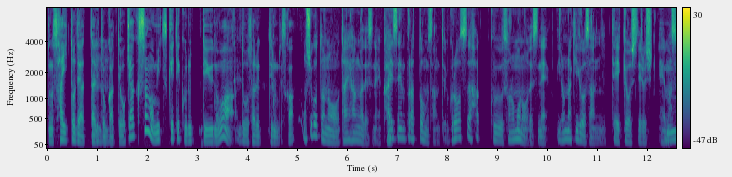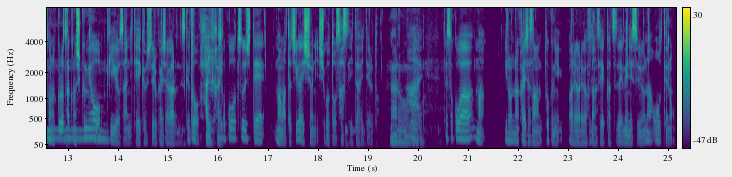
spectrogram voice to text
トのサイトであったりとかってお客さんを見つけてくるっていうのはどうされてるんですか？お仕事の大半がですね改善プラットフォームさんというグロースハックそのものをですねいろんな企業さんに提供している、えー、まあ、そのグロースハックの仕組みを企業さんに提供している会社があるんですけど、はいはい、そこを通じてママたちが一緒に仕事をさせていただいていると。なるほど、はい、でそこは、まあ、いろんな会社さん特に我々が普段生活で目にするような大手の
